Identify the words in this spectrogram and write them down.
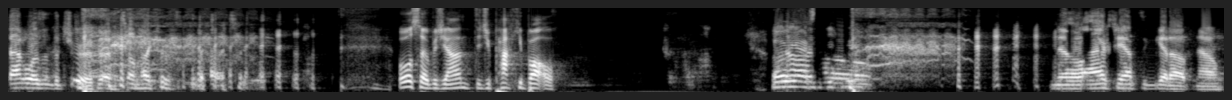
That wasn't the truth. So I'm not gonna say that. Also, Bijan, did you pack your bottle? oh no, yes. no. no, I actually have to get up now.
